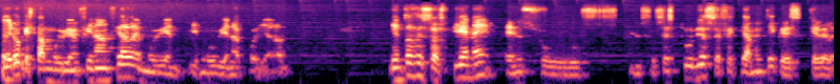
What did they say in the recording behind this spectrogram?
pero que está muy bien financiada y muy bien, y muy bien apoyada. Y entonces sostiene en sus, en sus estudios, efectivamente, que, es, que,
